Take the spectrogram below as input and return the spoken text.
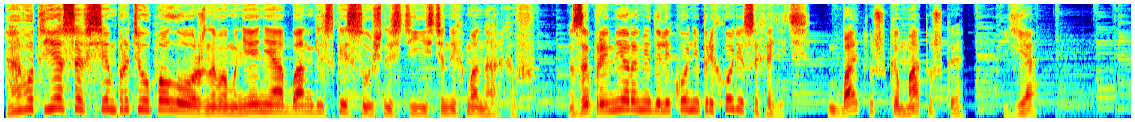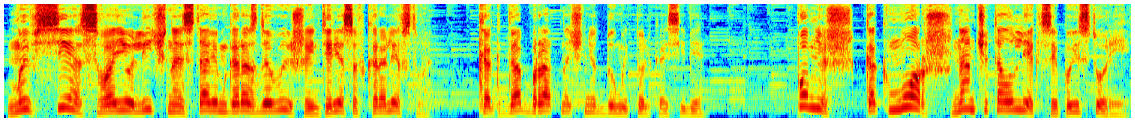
А вот я совсем противоположного мнения об ангельской сущности истинных монархов. За примерами далеко не приходится ходить. Батюшка, матушка, я. Мы все свое личное ставим гораздо выше интересов королевства. Когда брат начнет думать только о себе? Помнишь, как Морш нам читал лекции по истории?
